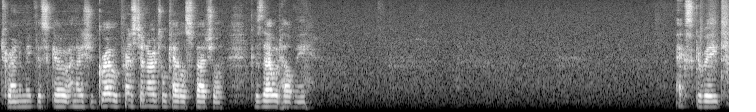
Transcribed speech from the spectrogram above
Trying to make this go, and I should grab a Princeton Art Tool Catalyst spatula because that would help me. Excavate.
